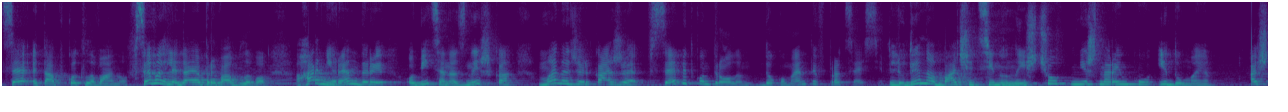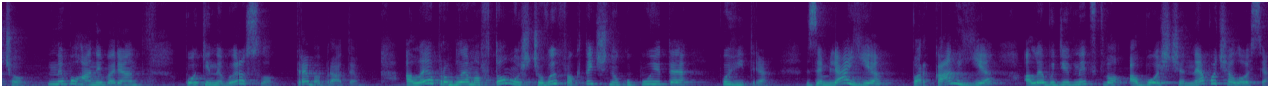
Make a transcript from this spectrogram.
це етап котловану. Все виглядає привабливо. Гарні рендери, обіцяна знижка. Менеджер каже, все під контролем, документи в процесі. Людина бачить ціну нижчу ніж на ринку, і думає: а що, непоганий варіант. Поки не виросло, треба брати. Але проблема в тому, що ви фактично купуєте повітря. Земля є, паркан є, але будівництво або ще не почалося,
